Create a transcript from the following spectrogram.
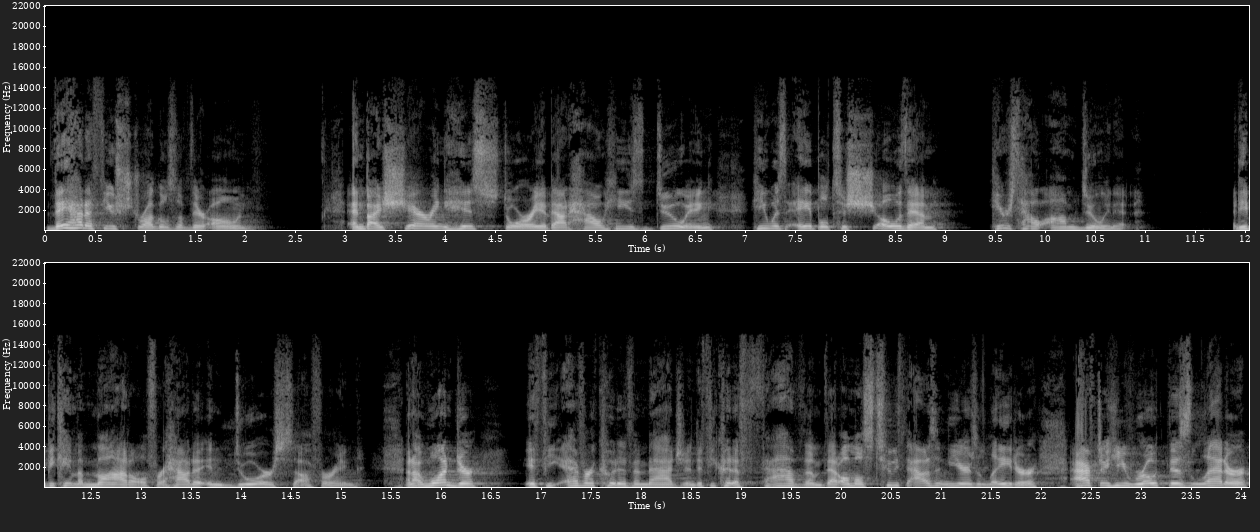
they had a few struggles of their own. And by sharing his story about how he's doing, he was able to show them, here's how I'm doing it. And he became a model for how to endure suffering. And I wonder if he ever could have imagined, if he could have fathomed that almost 2,000 years later, after he wrote this letter,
